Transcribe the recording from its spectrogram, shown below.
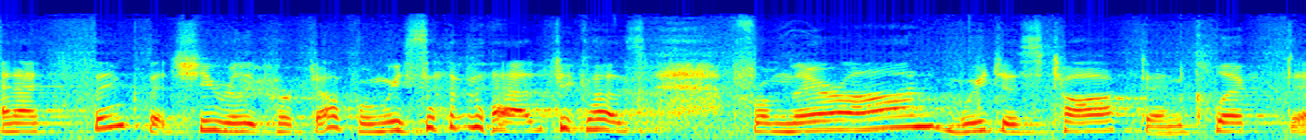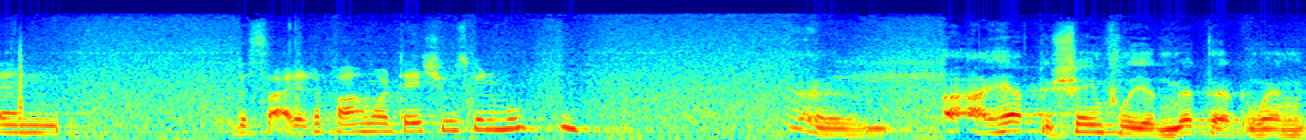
And I think that she really perked up when we said that because from there on, we just talked and clicked and decided upon what day she was going to move. I have to shamefully admit that when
